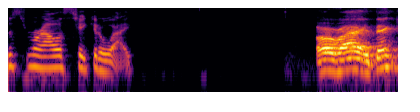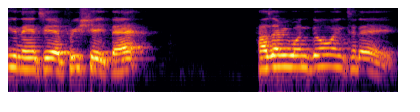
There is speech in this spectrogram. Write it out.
Mr. Morales, take it away. All right. Thank you, Nancy. I appreciate that. How's everyone doing today?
